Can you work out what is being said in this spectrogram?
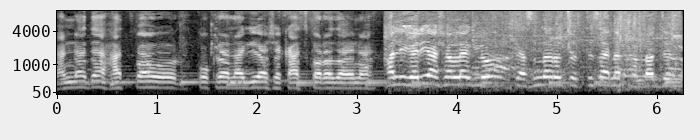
ঠান্ডাতে হাত পা ওর কোকড়া লাগিয়ে আসে, কাজ করা যায় না। খালি গাড়ি আসার লাগল প্যাসেঞ্জারও চড়তে চায় না ঠান্ডার জন্য।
